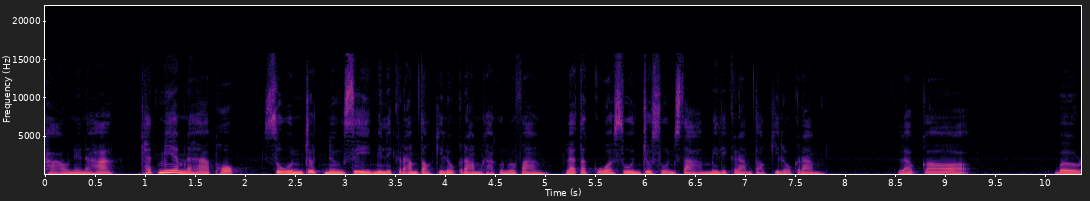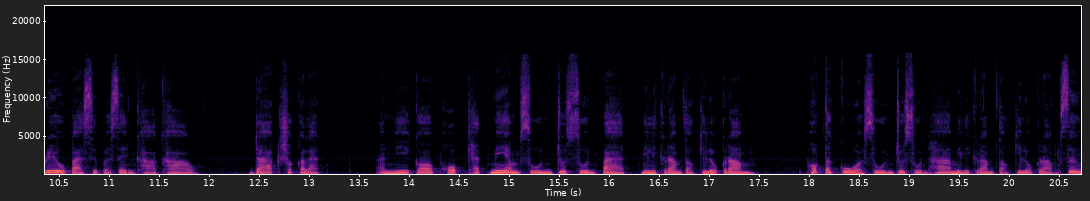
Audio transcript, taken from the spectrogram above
ขาวเนี่ยนะคะแคดเมียมนะคะ พบ 0.14 มิลลิกรัมต่อกิโลกรัมค่ะคุณผู้ฟัง และตะกั่ว0.03 มิลลิกรัมต่อกิโลกรัม แล้วก็ Beryl's 80% Cacao Dark Chocolate อันนี้ก็พบแคดเมียม 0.08 มิลลิกรัมต่อกิโลกรัม พบตะกั่ว 0.05 มิลลิกรัมต่อกิโลกรัม ซึ่ง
